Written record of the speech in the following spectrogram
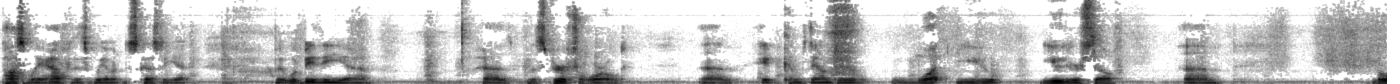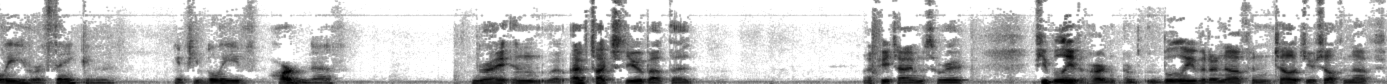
possibly after this. We haven't discussed it yet, but it would be the uh, uh, the spiritual world. Um, it comes down to what you you yourself um, believe or think, and if you believe hard enough, Right, and I've talked to you about that a few times. Where if you believe it hard, believe it enough, and tell it to yourself enough,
